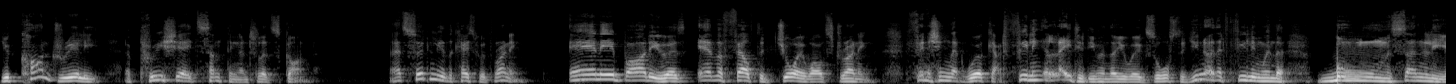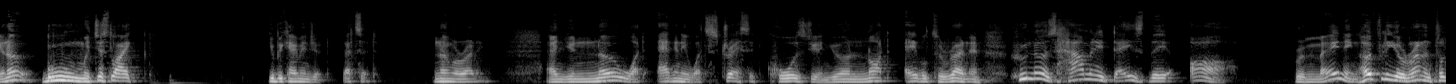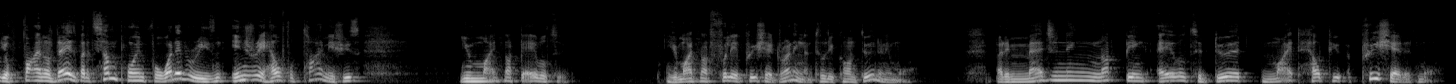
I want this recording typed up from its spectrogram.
you can't really appreciate something until it's gone. That's certainly the case with running. Anybody who has ever felt the joy whilst running, finishing that workout, feeling elated even though you were exhausted, you know that feeling when the boom, suddenly, you know, boom, it's just like you became injured. That's it. no more running. And you know what agony, what stress it caused you, and you are not able to run. And who knows how many days there are remaining. Hopefully, you'll run until your final days, but at some point, for whatever reason, injury, health, or time issues, you might not be able to. You might not fully appreciate running until you can't do it anymore. But imagining not being able to do it might help you appreciate it more.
